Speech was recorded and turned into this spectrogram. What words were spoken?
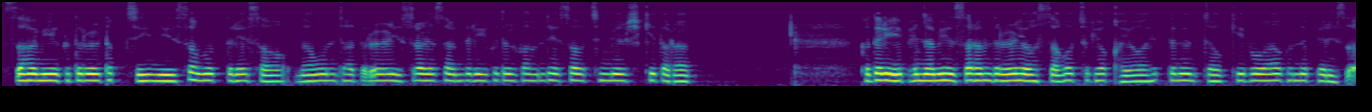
싸움이 그들을 덮치니 성읍들에서 나온 자들을 이스라엘 사람들이 그들 가운데서 진멸시키더라. 그들이 베냐민 사람들을 에워싸고 추격하여 해 뜨는 쪽 기브와 건너편에서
